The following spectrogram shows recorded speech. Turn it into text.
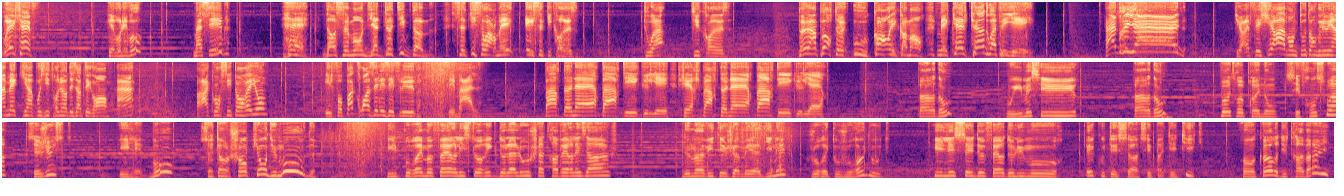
Oui, chef Que voulez-vous? Ma cible? Hé, dans ce monde, il y a deux types d'hommes. Ceux qui sont armés et ceux qui creusent. Toi, tu creuses. Peu importe où, quand et comment, mais quelqu'un doit payer. Adrienne Tu réfléchiras avant de tout engluer un mec qui est un positronneur désintégrant, hein? Raccourcis ton rayon. Il faut pas croiser les effluves, c'est mal. Partenaire particulier, cherche partenaire particulière. Pardon? Oui, messire. Pardon? Votre prénom, c'est François, c'est juste. Il est bon C'est un champion du monde Il pourrait me faire l'historique de la louche à travers les âges Ne m'invitez jamais à dîner, j'aurai toujours un doute. Il essaie de faire de l'humour. Écoutez ça, c'est pathétique. Encore du travail?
